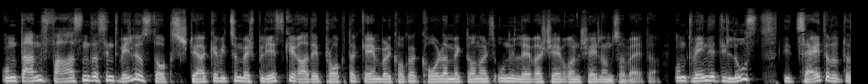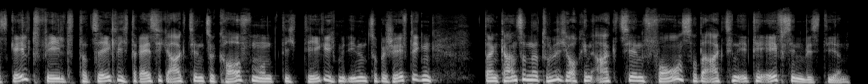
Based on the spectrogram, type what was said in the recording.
und dann Phasen, da sind Value Stocks stärker, wie zum Beispiel jetzt gerade Procter Gamble, Coca-Cola, McDonald's, Unilever, Chevron, Shell und so weiter. Und wenn dir die Lust, die Zeit oder das Geld fehlt, tatsächlich 30 Aktien zu kaufen und dich täglich mit ihnen zu beschäftigen, dann kannst du natürlich auch in Aktienfonds oder Aktien-ETFs investieren.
